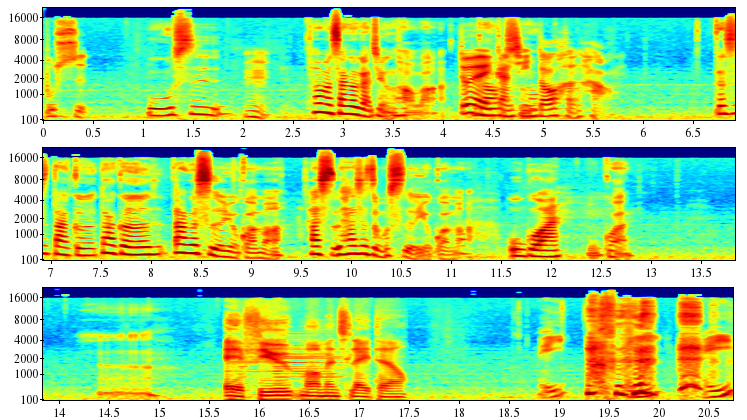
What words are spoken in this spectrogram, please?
不是，不是。嗯，他们三个感情很好吧？对，感情都很好。但是大哥，大哥，大哥死了有关吗？他死，他是怎么死的有关吗？无关，无关。呃。A few moments later. 哎，哎、欸，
